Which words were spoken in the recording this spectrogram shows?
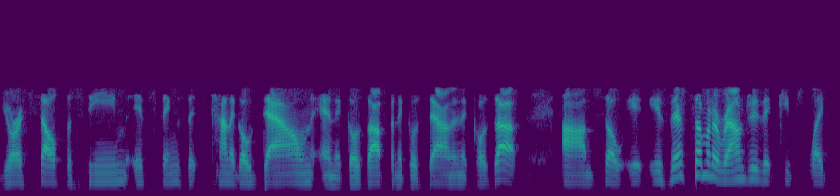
your self-esteem, it's things that kind of go down and it goes up and it goes down and it goes up. Um, so i is there someone around you that keeps like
